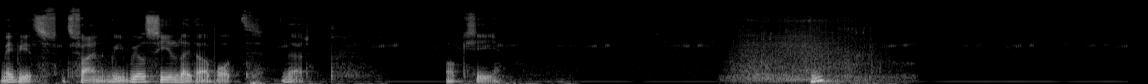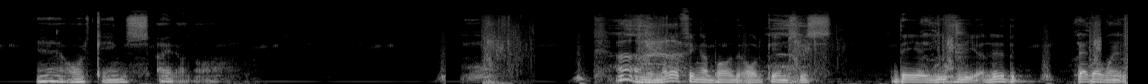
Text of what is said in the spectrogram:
maybe it's it's fine. We will see later about that. Okay. Hmm? Yeah, old games. I don't know. Ah, and another thing about the old games is they are usually a little bit better when it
